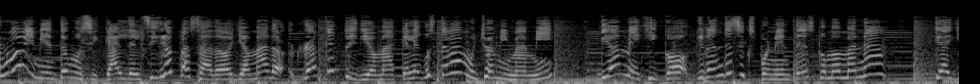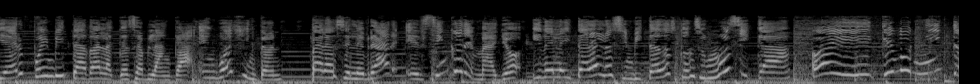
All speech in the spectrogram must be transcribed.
Un movimiento musical del siglo pasado llamado Rock en tu idioma que le gustaba mucho a mi mami, dio a México grandes exponentes como Maná, que ayer fue invitado a la Casa Blanca en Washington para celebrar el 5 de mayo y deleitar a los invitados con su música. ¡Ay, qué bonito!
